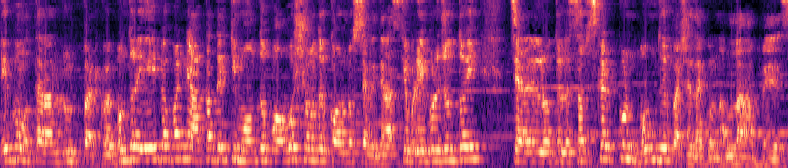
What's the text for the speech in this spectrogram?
এবং তারা লুটপাট করবে। বন্ধুরা, এই ব্যাপার নিয়ে আপনাদের কি মন্তব্য? অবশ্যই আমাদের কর্মস্থানে দিন। আজকে এই পর্যন্তই। চ্যানেল নতুন সাবস্ক্রাইব করুন। বন্ধুর পাশে থাকুন। আল্লাহ হাফেজ।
